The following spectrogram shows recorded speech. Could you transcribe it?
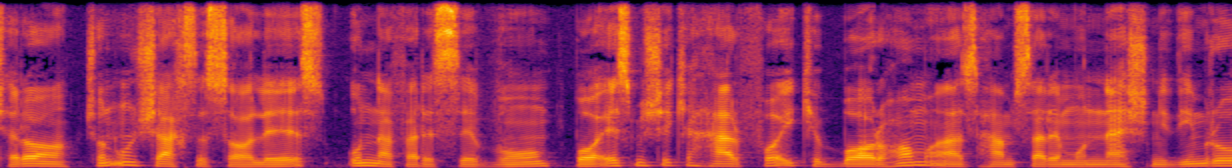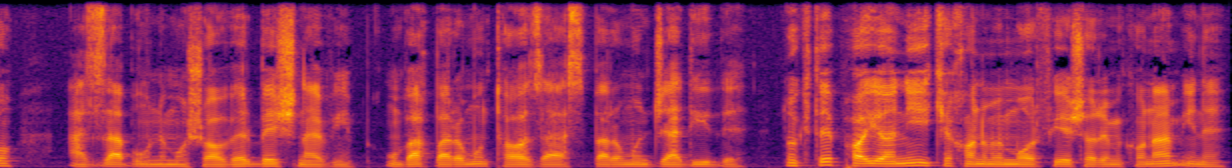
چرا؟ چون اون شخص سالس اون نفر سوم باعث میشه که حرفایی که بارها ما از همسرمون نشنیدیم رو از زبون مشاور بشنویم. اون وقت برامون تازه است برامون جدیده. نکته پایانی که خانم مورفی اشاره می‌کنم اینه.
